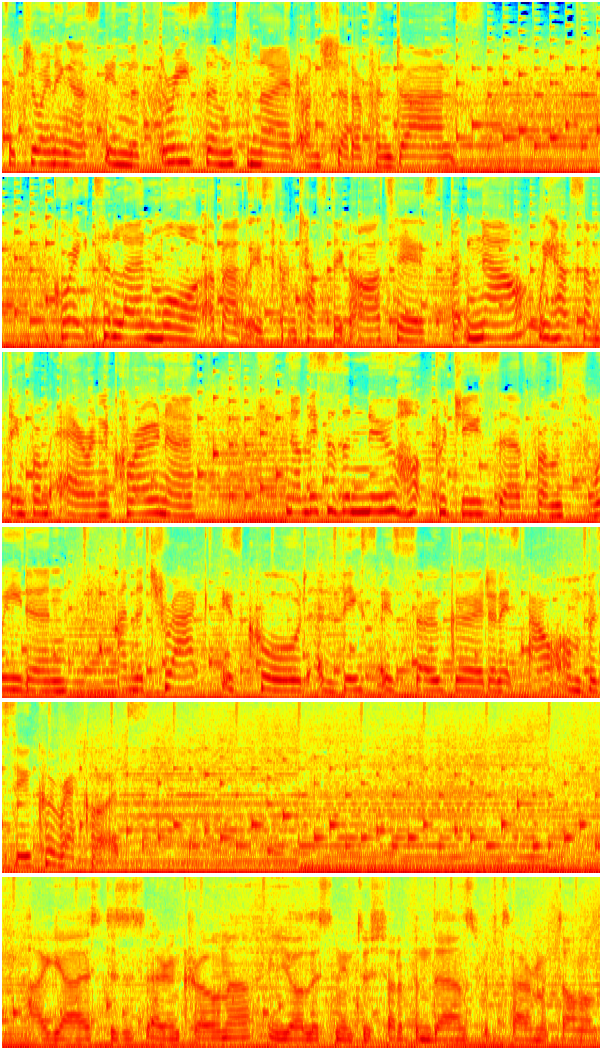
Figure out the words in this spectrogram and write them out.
For joining us in the threesome tonight on Shut Up and Dance. Great to learn more about this fantastic artist, but now we have something from Aaron Kroner. Now, this is a new hot producer from Sweden, and the track is called This Is So Good, and it's out on Bazooka Records. Hi guys, this is Aaron Kroner, and you're listening to Shut Up and Dance with Tara McDonald.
